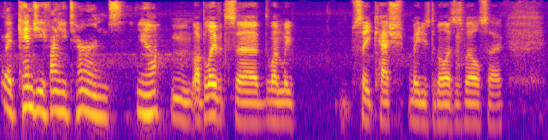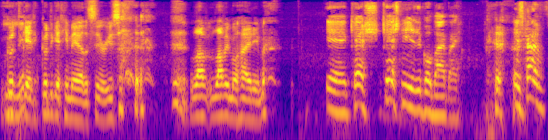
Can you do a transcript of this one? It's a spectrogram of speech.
like Kenji finally turns. You know. Mm, I believe it's uh, the one we see Cash meet his demise as well. So good to get good to get him out of the series. love love him or hate him. Yeah, Cash. Cash needed to go bye bye. It's kind of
